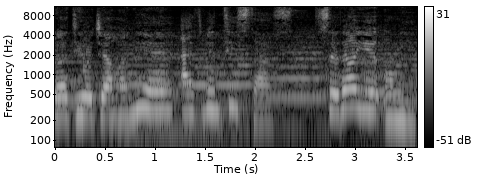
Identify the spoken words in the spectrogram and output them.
رادیو جهانی ادونتیست است. صدای امید.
